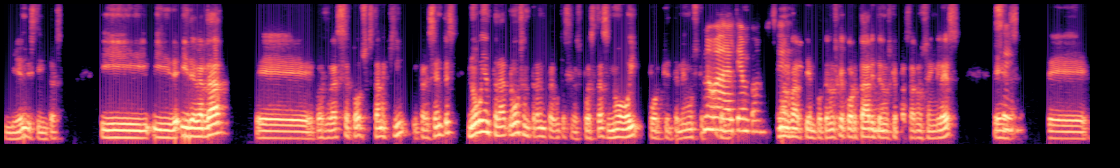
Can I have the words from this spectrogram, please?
bien distintas. Y, y, y de verdad, eh, pues gracias a todos que están aquí y presentes. No voy a entrar, no vamos a entrar en preguntas y respuestas, no hoy, porque tenemos que... No va a dar tiempo. No nos va a dar tiempo, tenemos que cortar y tenemos que pasarnos a inglés. Sí. Este,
